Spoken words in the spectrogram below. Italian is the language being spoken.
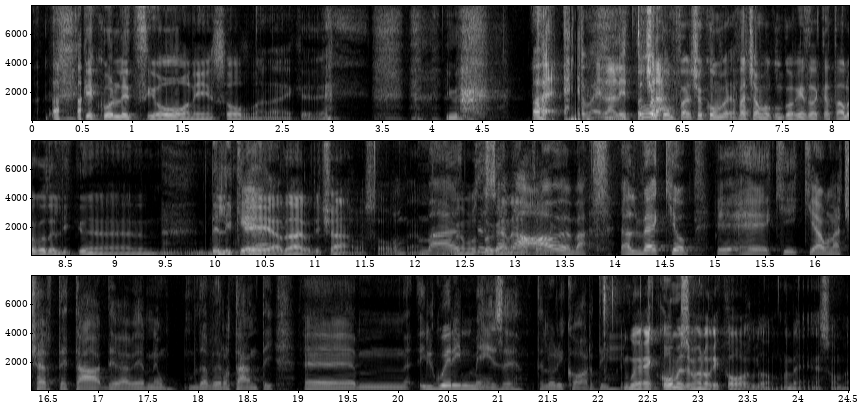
che collezioni, insomma, dai, che... Vabbè, la Faccio lettura... faccio con- facciamo concorrenza al catalogo dell'I- eh, dell'Ikea, dai, lo diciamo, tanto Ma adesso no, ma al vecchio, eh, eh, chi, chi ha una certa età deve averne un- davvero tanti. Ehm, il Guerin Mese, te lo ricordi? È come se me lo ricordo. Vabbè, insomma,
